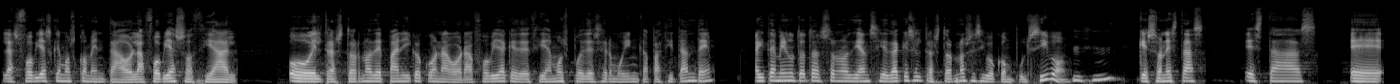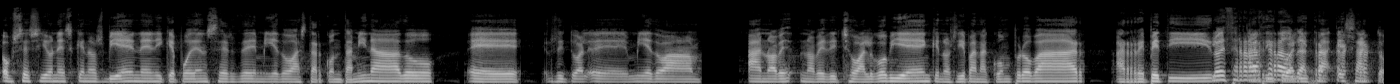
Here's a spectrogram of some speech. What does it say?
las fobias que hemos comentado, la fobia social o el trastorno de pánico con agorafobia que decíamos puede ser muy incapacitante, hay también otro trastorno de ansiedad que es el trastorno obsesivo compulsivo, que son estas estas eh, obsesiones que nos vienen y que pueden ser de miedo a estar contaminado, eh, ritual, eh, miedo a, a no, haber, no haber hecho algo bien, que nos llevan a comprobar, a repetir, Lo de cerrar a cerradura. ritualizar- exacto,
